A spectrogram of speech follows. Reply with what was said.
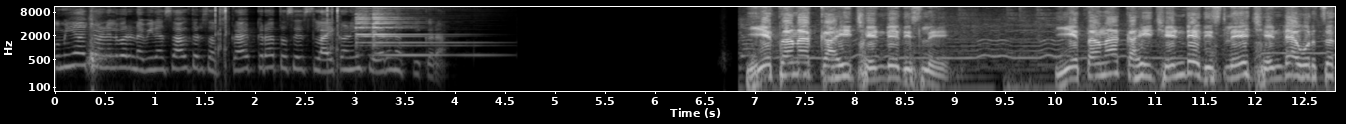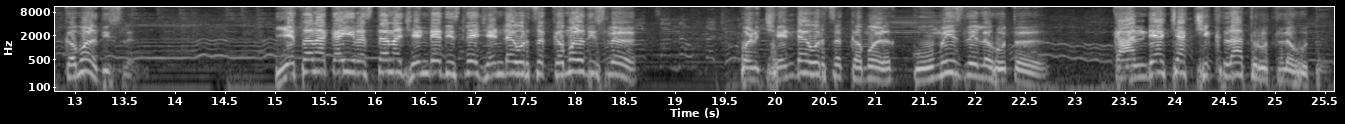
तुम्ही या चॅनलवर नवीन असाल तर सबस्क्राईब करा तसेच लाईक आणि शेअर नक्की करा. येताना काही झेंडे दिसले. येताना काही झेंडे दिसले झेंड्यावरचं कमळ दिसलं. येताना काही रस्त्याना झेंडे दिसले झेंड्यावरचं कमळ दिसलं. पण झेंड्यावरचं कमळ कोमेजलेलं होतं. कांद्याच्या चिखलात रुतलं होतं.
